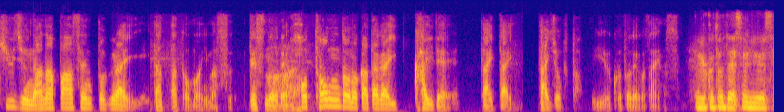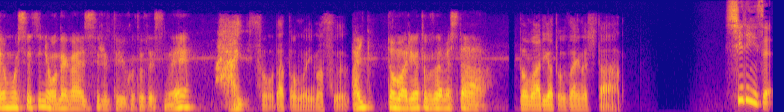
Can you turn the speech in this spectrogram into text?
97%ぐらいだったと思います。ですので、はい、ほとんどの方が1回で大体大丈夫ということでございます。ということで、そういう専門施設にお願いするということですね。はい、そうだと思います。はい、どうもありがとうございました。どうもありがとうございました。シリーズ、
